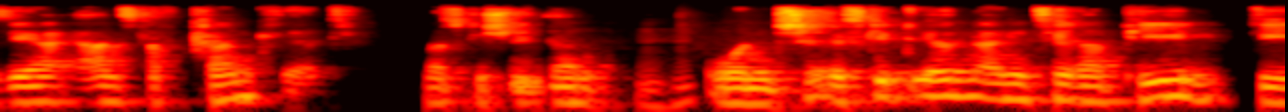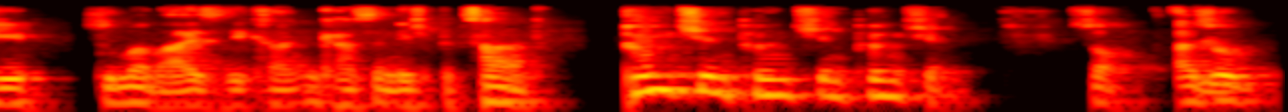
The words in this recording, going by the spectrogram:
sehr ernsthaft krank wird. Was geschieht dann? Mhm. Und es gibt irgendeine Therapie, die dummerweise die Krankenkasse nicht bezahlt. Pünktchen, Pünktchen, Pünktchen. So, also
